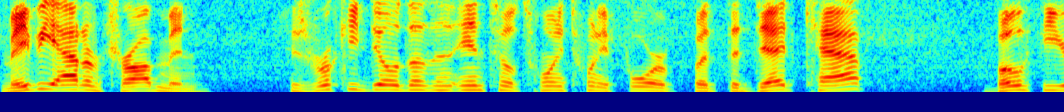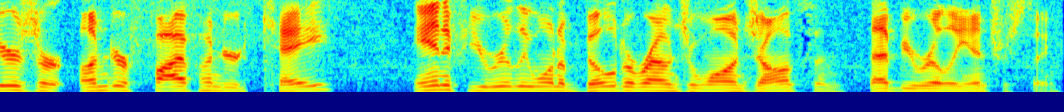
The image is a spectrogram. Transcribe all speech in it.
Maybe Adam Trautman. His rookie deal doesn't end until 2024, but the dead cap, both years are under 500K. And if you really want to build around Juwan Johnson, that'd be really interesting.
